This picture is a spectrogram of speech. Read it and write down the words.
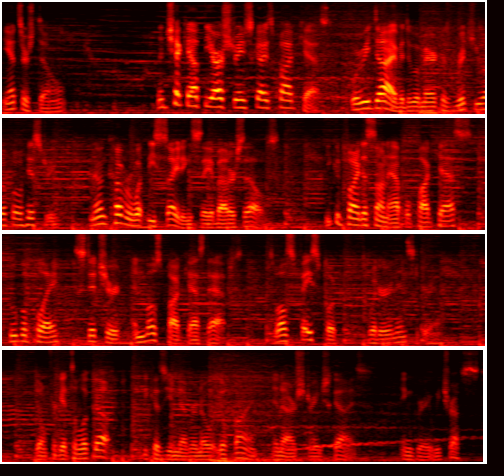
The answer's don't. Then check out the Our Strange Skies podcast, where we dive into America's rich UFO history and uncover what these sightings say about ourselves. You can find us on Apple Podcasts, Google Play, Stitcher, and most podcast apps, as well as Facebook, Twitter, and Instagram. Don't forget to look up, because you never know what you'll find in our strange skies. In Gray we trust.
